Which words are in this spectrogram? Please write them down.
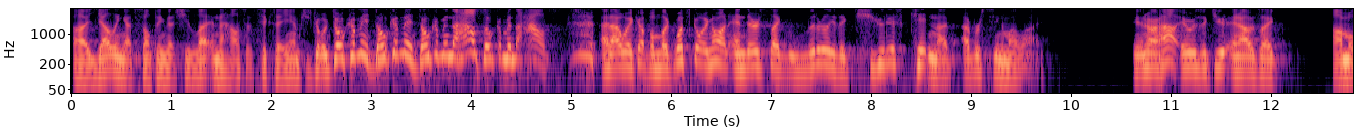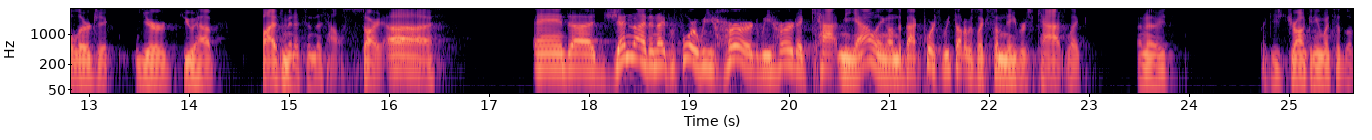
uh, yelling at something that she let in the house at 6 a.m. She's going, Don't come in, don't come in, don't come in the house, don't come in the house. And I wake up, I'm like, What's going on? And there's like literally the cutest kitten I've ever seen in my life. In our house, it was a cute, and I was like, I'm allergic. You're, you have five minutes in this house. Sorry. Uh, and uh, Jen and I, the night before, we heard we heard a cat meowing on the back porch. We thought it was like some neighbor's cat. Like, I know he's like he's drunk and he went to the,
